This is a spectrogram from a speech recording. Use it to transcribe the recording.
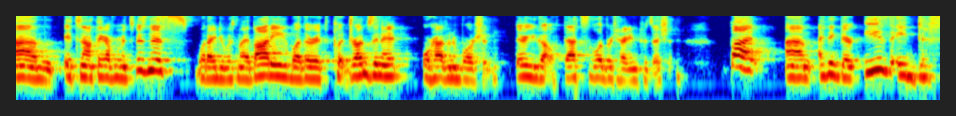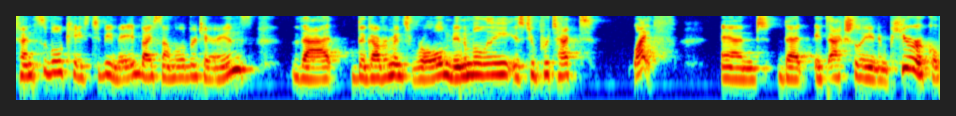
um, it's not the government's business what I do with my body, whether it's put drugs in it or have an abortion. There you go. That's the libertarian position. But um, I think there is a defensible case to be made by some libertarians that the government's role minimally is to protect life and that it's actually an empirical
